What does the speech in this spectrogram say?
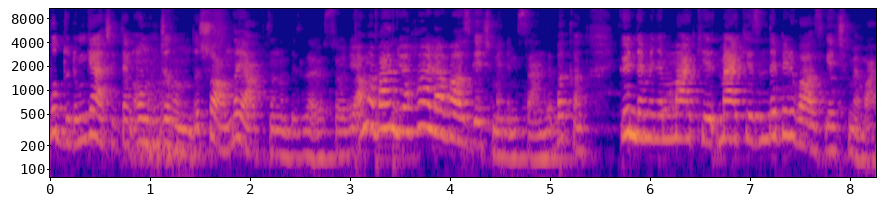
bu durum gerçekten onun canını da şu anda yaktığını bizlere söylüyor. Ama ben diyor hala vazgeçmedim sende. Bakın gündeminin merke- merkezinde bir vazgeçme var.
